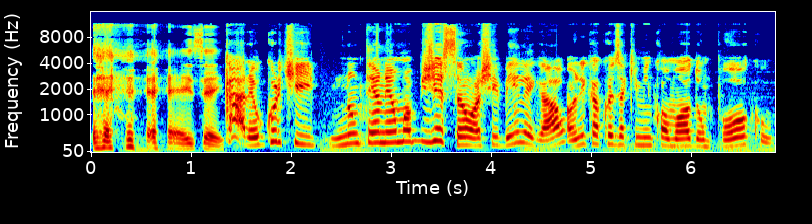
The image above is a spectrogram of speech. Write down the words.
É isso aí. Cara, eu curti. Não tenho nenhuma objeção. Achei bem legal. A única coisa que me incomoda um pouco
